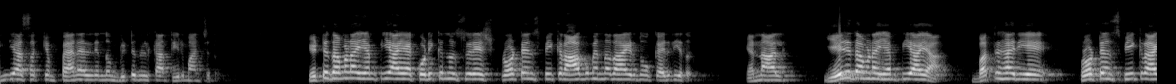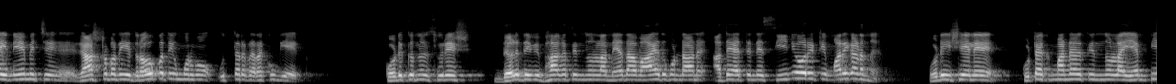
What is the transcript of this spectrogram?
ഇന്ത്യ സഖ്യം പാനലിൽ നിന്നും വിട്ടുനിൽക്കാൻ തീരുമാനിച്ചത്. എട്ട് തവണ എം പി ആയ Kodikunnil Suresh pro tem speaker ആകുമെന്നതായിരുന്നു കരുതിയത്. എന്നാൽ ഏഴ് തവണ എം പി ആയ ഭദ്രഹരിയെ പ്രോട്ടേൺ സ്പീക്കറായി നിയമിച്ച് രാഷ്ട്രപതി ദ്രൗപദി മുർമു ഉത്തരവിറക്കുകയായിരുന്നു. കൊടുക്കുന്നിൽ സുരേഷ് ദളിത് വിഭാഗത്തിൽ നിന്നുള്ള നേതാവായതുകൊണ്ടാണ് അദ്ദേഹത്തിന്റെ സീനിയോറിറ്റി മറികടന്ന് ഒഡീഷയിലെ കുട്ടക് മണ്ഡലത്തിൽ നിന്നുള്ള എം പി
